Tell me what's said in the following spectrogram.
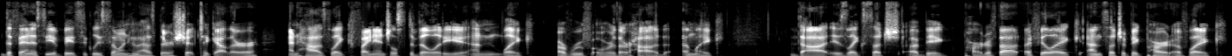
the fantasy of basically someone who has their shit together and has like financial stability and like a roof over their head and like that is like such a big part of that i feel like and such a big part of like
